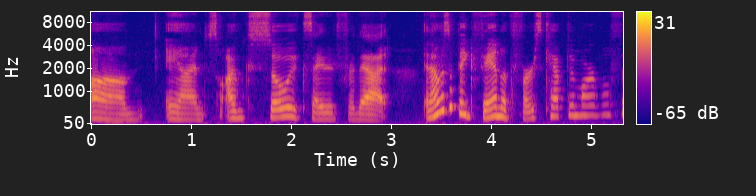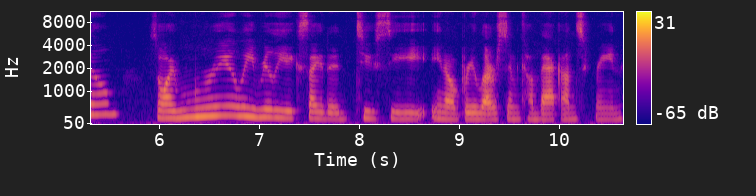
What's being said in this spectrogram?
um, and so I'm so excited for that. And I was a big fan of the first Captain Marvel film, so I'm really really excited to see you know Brie Larson come back on screen.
